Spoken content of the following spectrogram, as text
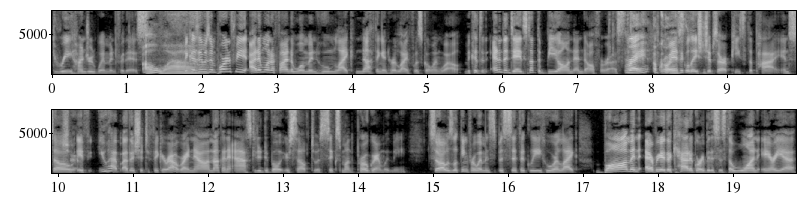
300 women for this. Oh wow. Because it was important for me. I didn't want to find a woman whom like nothing in her life was going well. Because at the end of the day, it's not the be all and end all for us. Like, Right, of course. Romantic relationships are a piece of the pie. And so if you have other shit to figure out right now, I'm not going to ask you to devote yourself to a six month program with me. So I was looking for women specifically who are like bomb in every other category, but this is the one area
